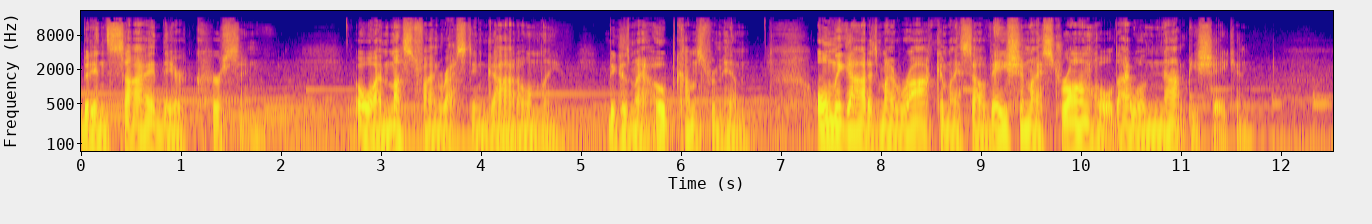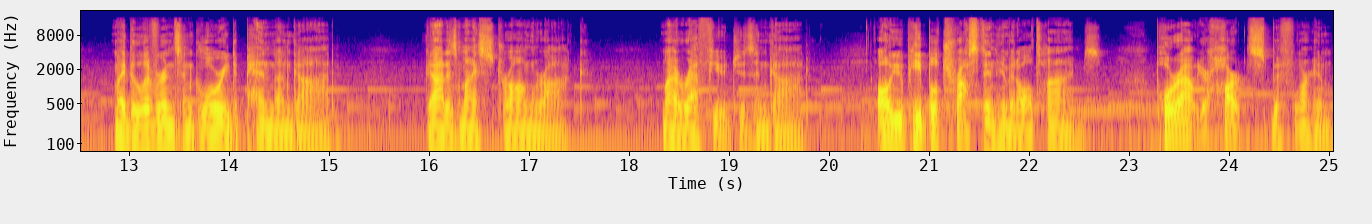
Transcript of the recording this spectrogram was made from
but inside they are cursing. Oh, I must find rest in God only, because my hope comes from Him. Only God is my rock and my salvation, my stronghold. I will not be shaken. My deliverance and glory depend on God. God is my strong rock. My refuge is in God. All you people trust in Him at all times. Pour out your hearts before Him.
